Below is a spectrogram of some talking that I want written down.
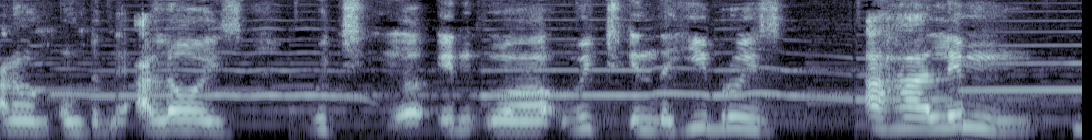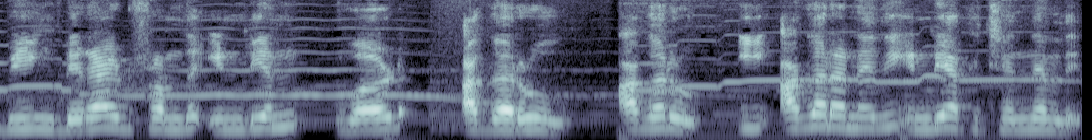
అని ఉంటుంది. Aloes which in which in the Hebrew is ahalim being derived from the Indian word agaru agaru ఈ అగర్ అనేది ఇండియాకి చెందినది.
